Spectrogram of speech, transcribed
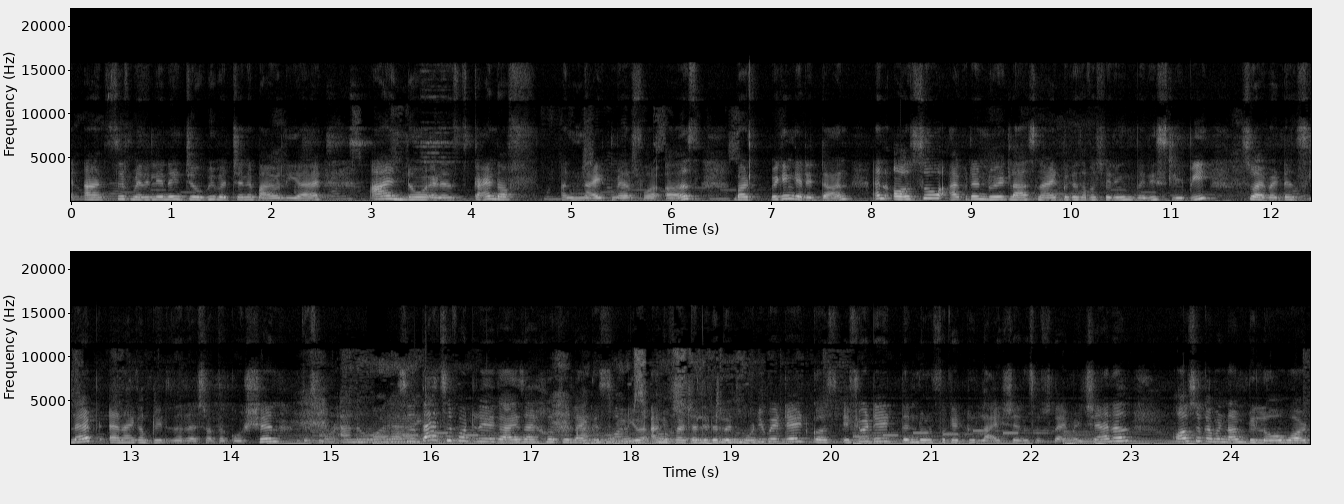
and सिर्फ मेरे लिए नहीं जो भी बच्चे ने bio लिया है I know it is kind of a nightmare for us but we can get it done. And also i couldn't do it last night because i was feeling very sleepy. So i went and slept and i completed the rest of the question this morning. I know what I so that's it for today guys. I hope you liked this video and you felt a little bit motivated because if you did then don't forget to like share and subscribe my channel. Also comment down below what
